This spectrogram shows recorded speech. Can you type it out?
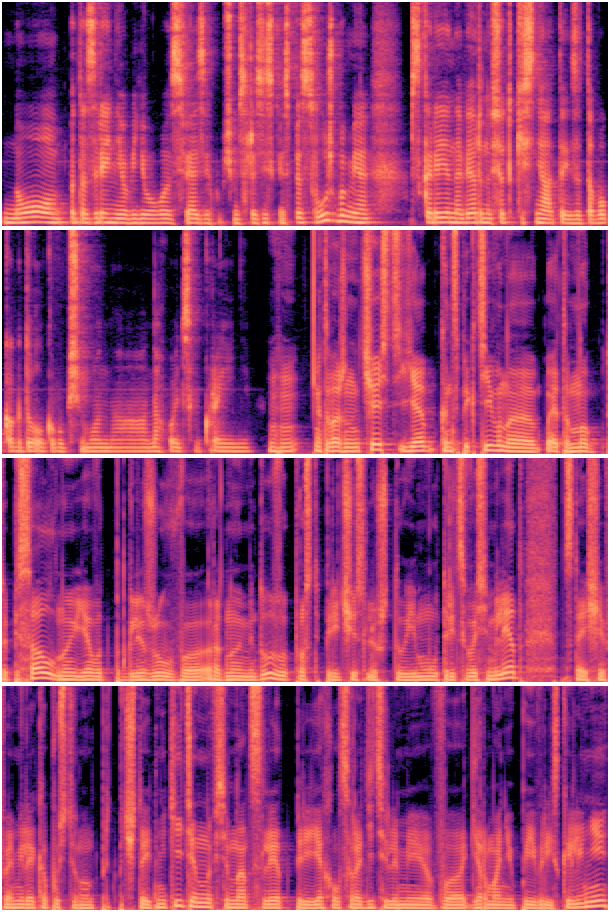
но подозрения в его связях, в общем, с российскими спецслужбами скорее, наверное, все-таки снято из-за того, как долго, в общем, он а, находится в Украине. Угу. Это важная часть. Я конспективно, это много кто писал, но я вот подгляжу в родную «Медузу», просто перечислю, что ему 38 лет, настоящая фамилия Капустин, он предпочитает Никитин, в 17 лет переехал с родителями в Германию по еврейской линии.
